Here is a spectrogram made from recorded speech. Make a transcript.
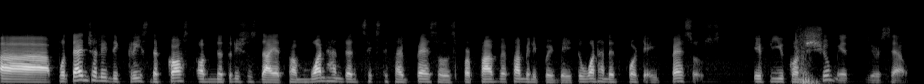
uh, potentially decrease the cost of nutritious diet from 165 pesos per family per day to 148 pesos if you consume it yourself.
